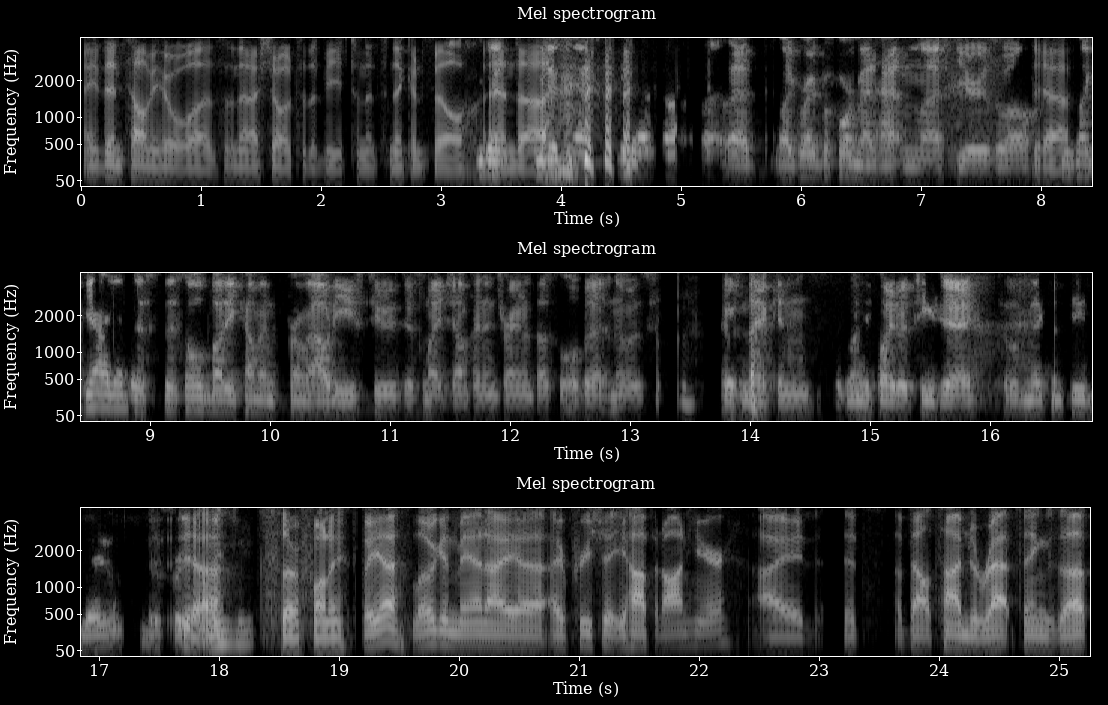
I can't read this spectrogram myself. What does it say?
And he didn't tell me who it was, and then I show up to the beach, and it's Nick and Phil. Did, and uh, that, at, like right before Manhattan last year as well. Yeah, was like, yeah, I got this this old buddy coming from out east who just might jump in and train with us a little bit, and it was it was Nick, and when he played with TJ, so it was Nick and TJ. It was, it was pretty yeah, funny. so funny. But yeah, Logan, man, I uh, I appreciate you hopping on here. I it's about time to wrap things up.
